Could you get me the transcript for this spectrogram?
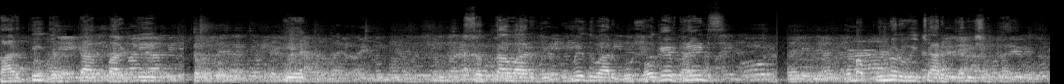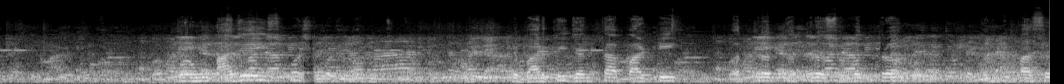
ભારતીય જનતા પાર્ટી સત્તાવાર જે ઉમેદવાર ઓકે ફ્રેન્ડ્સ એમાં પુનર્વિચાર કરી શકાય. પણ હું આજે સ્પષ્ટ સ્પષ્ટપણે માનું છું કે ભારતીય જનતા પાર્ટી અત્ર તત્ર સર્વત્ર એમની પાસે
